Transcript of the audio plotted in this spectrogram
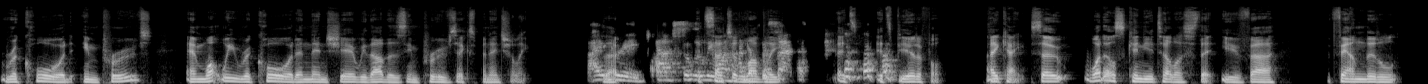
record improves, and what we record and then share with others improves exponentially. I that, agree. Absolutely. It's such 100%. a lovely, it's, it's beautiful. Okay. So, what else can you tell us that you've uh, found little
